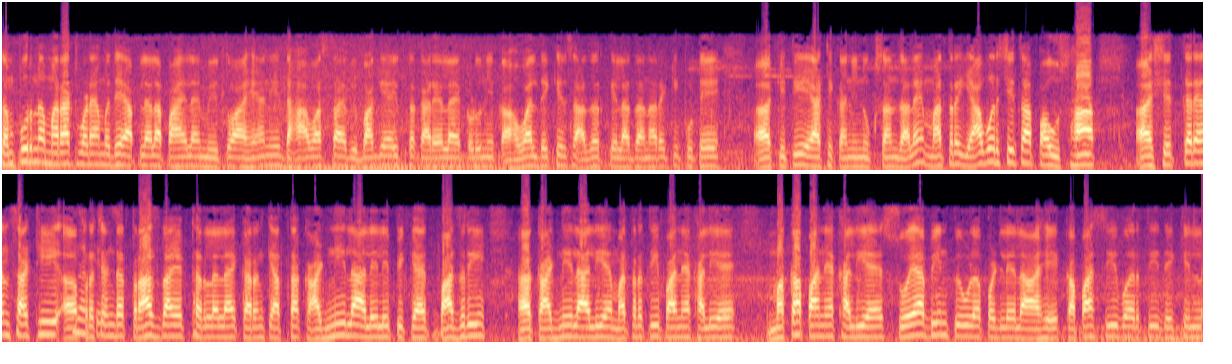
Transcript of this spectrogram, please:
संपूर्ण मराठवाड्यामध्ये आपल्याला पाहायला मिळतो आहे. आणि दहा वाजता विभागीय आयुक्त कार्यालयाकडून एक अहवाल देखील सादर केला जाणार आहे की कुठे किती या ठिकाणी नुकसान झालं आहे मात्र यावर्षीचा पाऊस हा शेतकऱ्यांसाठी. प्रचंड त्रासदायक ठरलेला आहे कारण की आता काढणीला आलेली पिके आहेत बाजरी काढणीला आली आहे मात्र ती पाण्याखाली आहे मका पाण्याखाली आहे सोयाबीन पिवळं पडलेलं आहे कपासीवरती देखील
